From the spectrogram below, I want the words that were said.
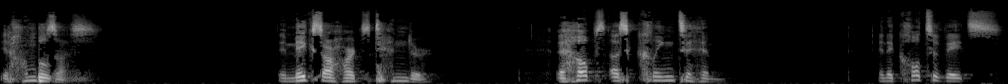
It humbles us. It makes our hearts tender. It helps us cling to Him. And it cultivates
